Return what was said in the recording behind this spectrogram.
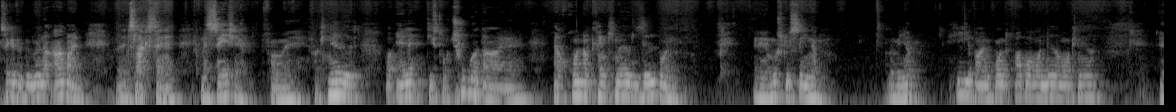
så kan vi begynde at arbejde med en slags uh, massage for, uh, for knæledet og alle de strukturer, der uh, er rundt omkring knæet, ledbånd, uh, muskelsener med mere. Hele vejen rundt, op over ned over knæet. Uh,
